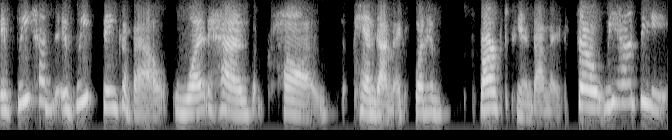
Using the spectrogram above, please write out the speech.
if we had if we think about what has caused pandemics, what have sparked pandemics. So we had the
